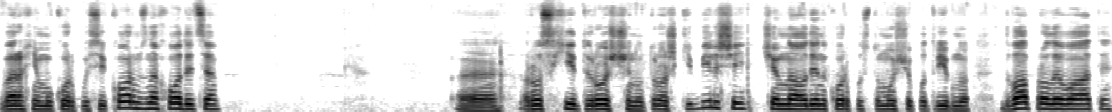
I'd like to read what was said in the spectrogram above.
в верхньому корпусі корм знаходиться. Е, Розхід розчину трошки більший, ніж на один корпус, тому що потрібно два проливати.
